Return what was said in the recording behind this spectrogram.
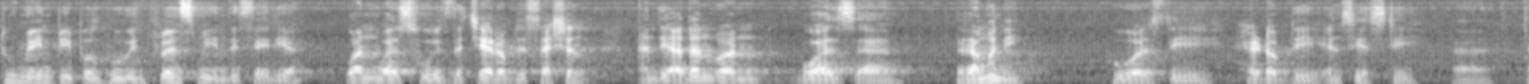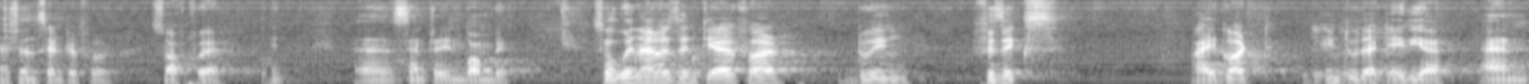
two main people who influenced me in this area. One was who is the chair of this session and the other one was uh, Ramani who was the head of the NCST uh, National Center for Software in, uh, Center in Bombay. So when I was in TIFR doing physics, I got into that area and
